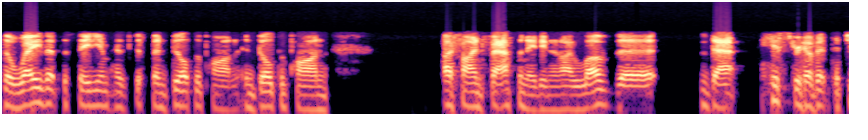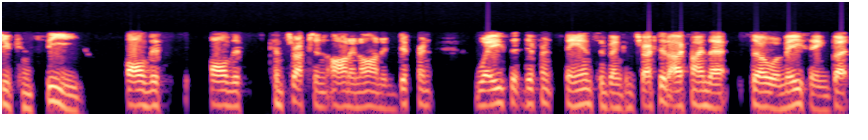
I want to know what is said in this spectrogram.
the way that the stadium has just been built upon and built upon, I find fascinating, and I love the that history of it that you can see all this all this construction on and on in different ways that different stands have been constructed. I find that so amazing, but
